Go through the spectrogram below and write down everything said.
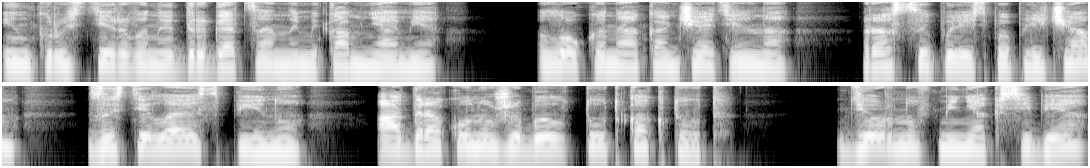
инкрустированный драгоценными камнями. Локоны окончательно рассыпались по плечам, застилая спину, а дракон уже был тут как тут. Дернув меня к себе,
